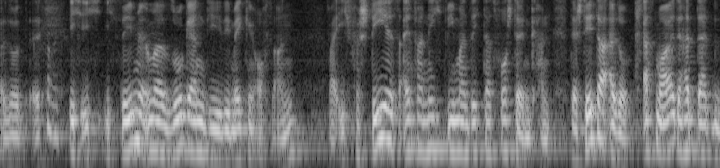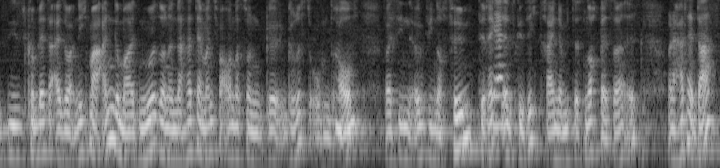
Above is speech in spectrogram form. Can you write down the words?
Also äh, ich, ich, ich sehe mir immer so gern die, die Making-ofs an, weil ich verstehe es einfach nicht, wie man sich das vorstellen kann. Der steht da, also erstmal, der hat, der hat dieses komplette, also nicht mal angemalt nur, sondern da hat er manchmal auch noch so ein Ge- Gerüst oben drauf, weil es ihn irgendwie noch filmt, direkt Ja. ins Gesicht rein, damit das noch besser ist. Und dann hat er das,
